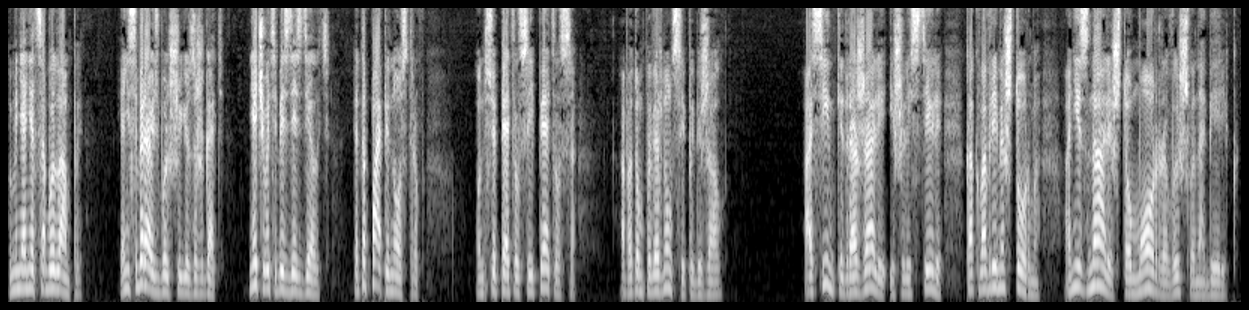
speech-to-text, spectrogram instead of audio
«У меня нет с собой лампы. Я не собираюсь больше ее зажигать. Нечего тебе здесь делать. Это папин остров». Он все пятился и пятился, а потом повернулся и побежал. Осинки дрожали и шелестели, как во время шторма. Они знали, что Морра вышла на берег.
